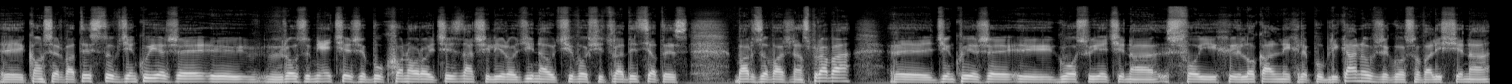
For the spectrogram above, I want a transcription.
y, konserwatystów. Dziękuję, że y, rozumiecie, że Bóg, honor, ojczyzna, czyli rodzina, uczciwość i tradycja to jest bardzo ważna sprawa. Y, dziękuję, że y, głosujecie na swoich lokalnych republikanów, że głosowaliście na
